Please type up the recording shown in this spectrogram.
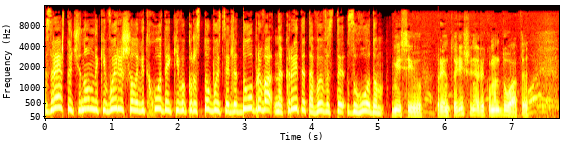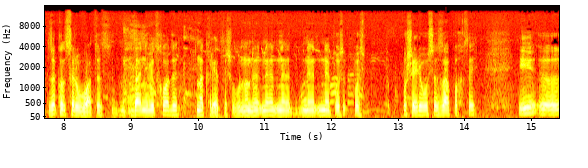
Зрештою, чиновники вирішили відходи, які використовуються для добрива, накрити та вивезти згодом. Місією прийнято рішення рекомендувати законсервувати дані відходи, накрити, щоб воно не, не, не, не, не поширювався запах цей. І е,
